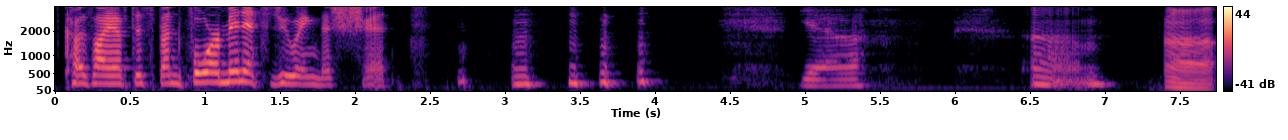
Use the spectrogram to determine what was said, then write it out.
Because I have to spend four minutes doing this shit. Yeah. Uh,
